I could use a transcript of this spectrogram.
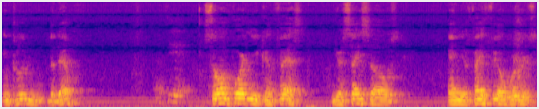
including the devil. That's it. So important you confess your say-sos and your faith-filled words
